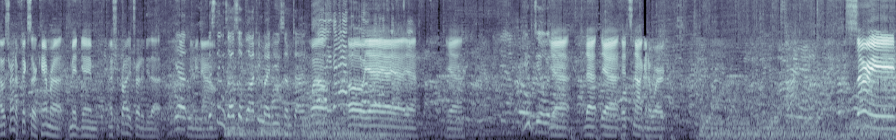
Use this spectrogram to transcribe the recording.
I was trying to fix our camera mid-game. I should probably try to do that. Yeah, Maybe now. this thing is also blocking my view sometimes. Well, you're gonna have to oh yeah, yeah, yeah, yeah, yeah, You deal with yeah, yeah. That, yeah, it's not gonna work. Sorry.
